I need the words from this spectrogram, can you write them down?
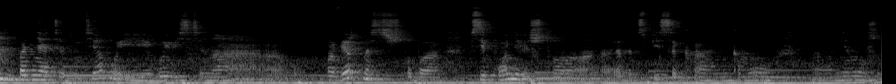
поднять эту тему и вывести на поверхность, чтобы все поняли, что этот список никому не нужен.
